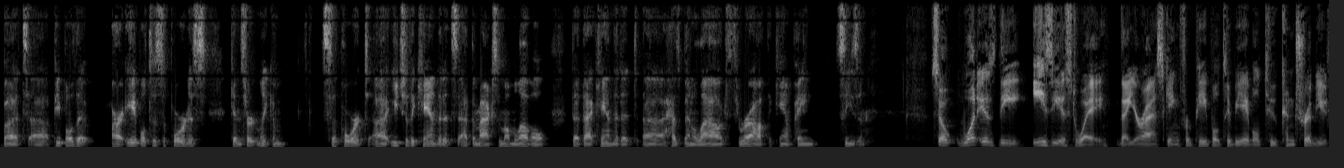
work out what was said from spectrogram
But uh, people that are able to support us can certainly com- support uh, each of the candidates at the maximum level that that candidate uh, has been allowed throughout the campaign season. So, what is the easiest way that you're asking for people to be able to contribute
